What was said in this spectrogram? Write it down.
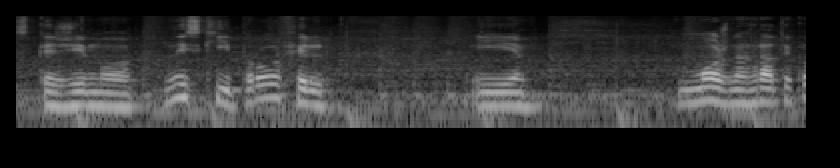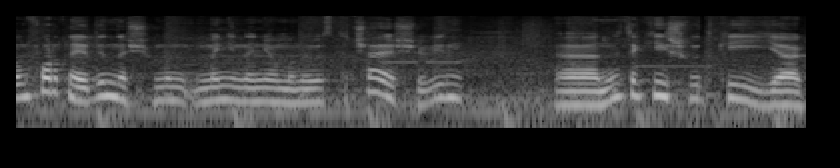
скажімо, низький профіль. І можна грати комфортно. Єдине, що мені на ньому не вистачає, що він е, не такий швидкий, як,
